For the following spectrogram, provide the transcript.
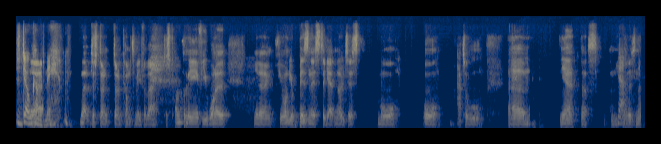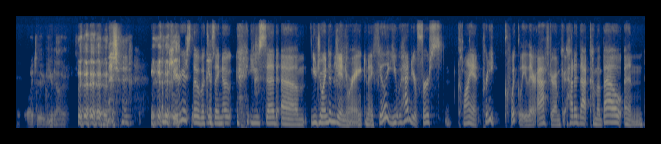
Just don't come to me no, just don't don't come to me for that. Just come to me if you want to, you know, if you want your business to get noticed more or at all. Um, yeah, that's yeah. that is not what I do. You know. I'm curious though because I know you said um, you joined in January, and I feel like you had your first client pretty quickly thereafter. I'm how did that come about and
